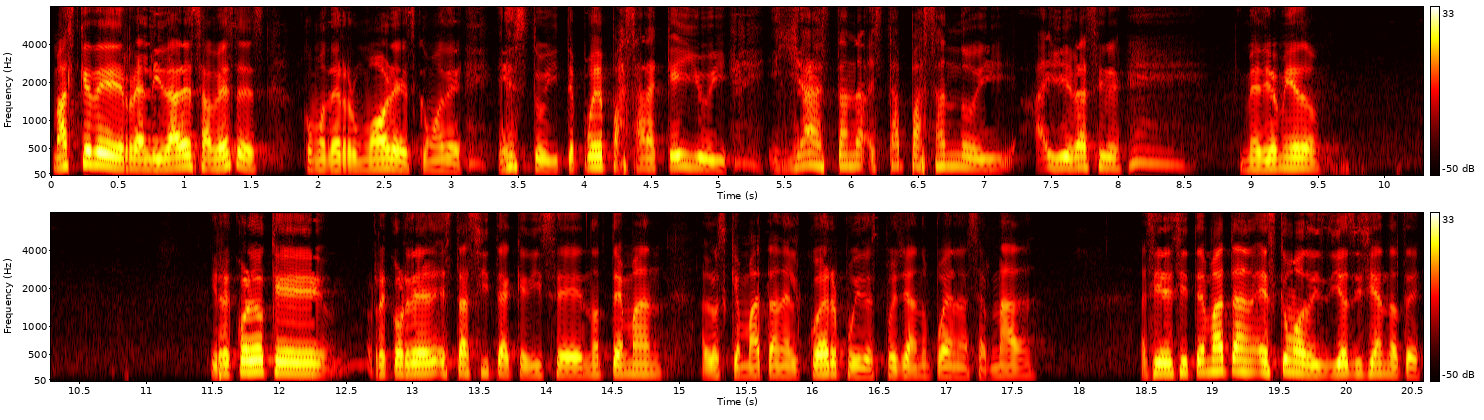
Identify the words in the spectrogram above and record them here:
más que de realidades a veces, como de rumores, como de esto y te puede pasar aquello y, ya está, está pasando y, y, era así de, me dio miedo. Y recuerdo que, recordé esta cita que dice, no teman a los que matan el cuerpo y después ya no pueden hacer nada. Así de, si te matan, es como Dios diciéndote,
